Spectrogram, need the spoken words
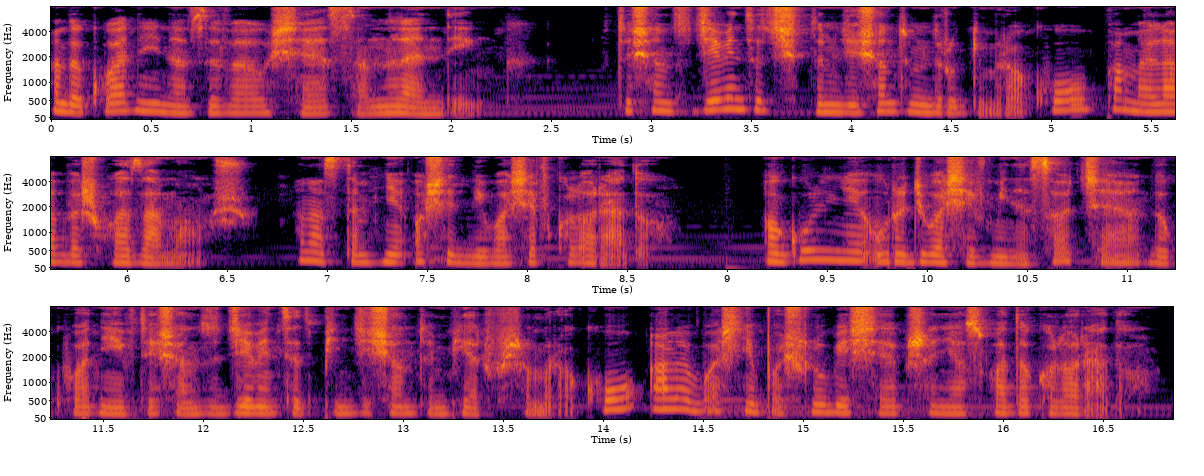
A dokładniej nazywał się Sun Landing. W 1972 roku Pamela wyszła za mąż, a następnie osiedliła się w Colorado. Ogólnie urodziła się w Minnesocie, dokładniej w 1951 roku, ale właśnie po ślubie się przeniosła do Colorado.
